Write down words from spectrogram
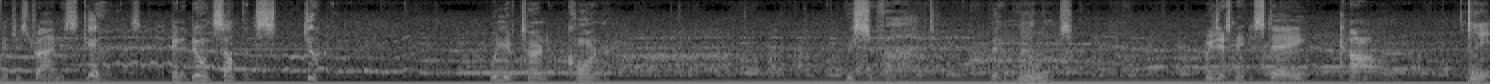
You're just trying to scare us into doing something stupid. We have turned a corner. We survived them mm-hmm. mountains. We just need to stay calm. yeah.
